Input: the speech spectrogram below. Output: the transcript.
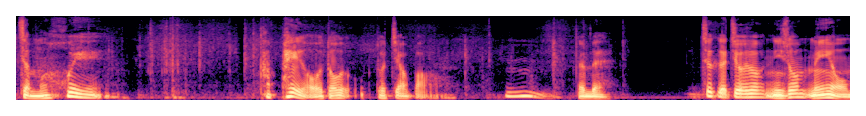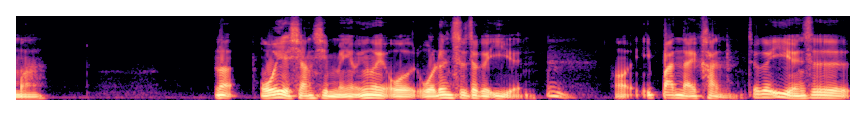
怎么会？他配偶都都交保，嗯，对不对？这个就是说，你说没有吗？那我也相信没有，因为我我认识这个议员，嗯，哦，一般来看，这个议员是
